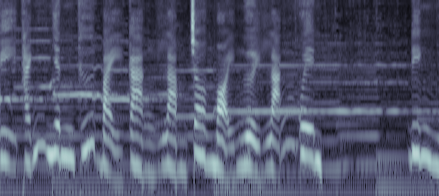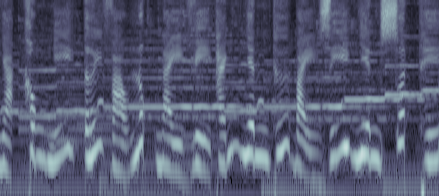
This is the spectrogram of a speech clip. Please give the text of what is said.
Vị thánh nhân thứ bảy càng làm cho mọi người lãng quên. Đinh Nhạc không nghĩ tới vào lúc này vị thánh nhân thứ bảy dĩ nhiên xuất thế.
